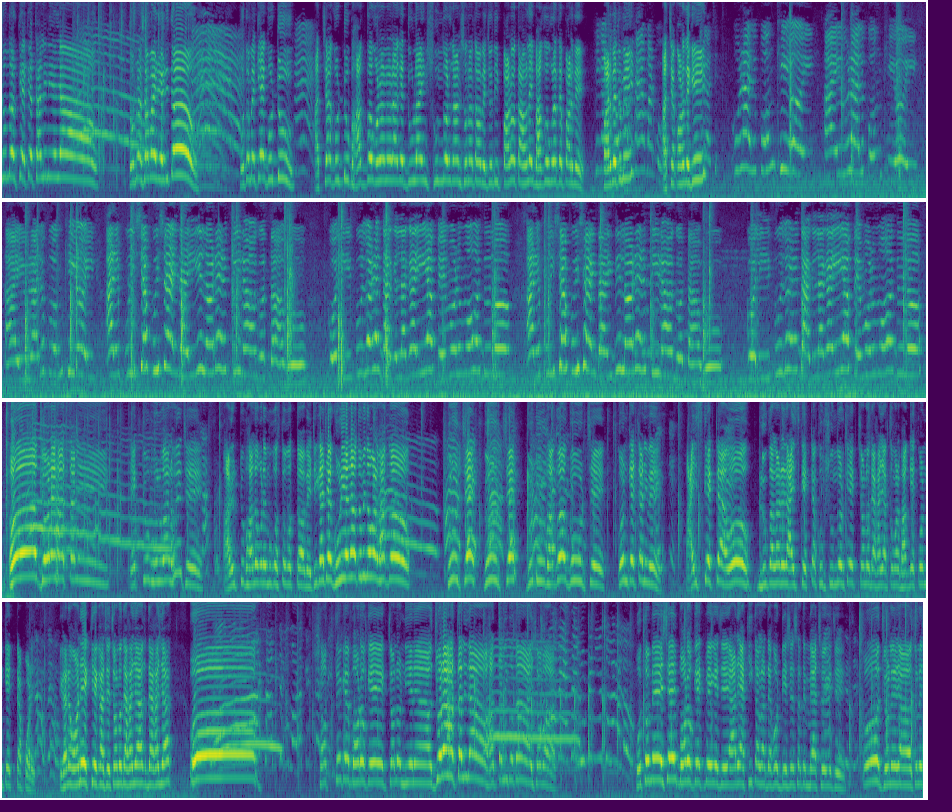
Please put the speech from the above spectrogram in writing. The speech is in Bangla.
সুন্দর কেকের থালি নিয়ে যাও। তোমরা সবাই রেডি তো? প্রথমে কে? গুড্ডু। আচ্ছা গুড্ডু ভাগ্য ঘোরানোর আগে দু লাইন সুন্দর গান শোনাতে হবে। যদি পারো তাহলেই ভাগ্য ঘোরাতে পারবে। পারবে তুমি? হ্যাঁ আচ্ছা করো দেখি। উড়াল পঙ্খী ওই হাই উড়াল পঙ্খী ওই হাই উড়াল পঙ্খী ওই। আরে পুইসা পুইসাই রাই লড়ের পিরা গোতাবো। কলি ফুলর দাগ লাগাইয়া প্রেমর মধুলো পিরা কলি ফুলর দাগ লাগাইয়া প্রেমর মধুলো। ও জোরে হাততালি। একটু ভুলভাল হয়েছে। আর একটু ভালো করে মুখস্থ করতে হবে। ঠিক আছে ঘুরিয়ে দাও তুমি তোমার ভাগ্য। ঘুরছে ঘুরছে গুড্ডুর ভাগ্য ঘুরছে। কোন কেকটা নিবে? আইস কেকটা ও ব্লু কালারের আইস কেকটা খুব সুন্দর কেক। চলো দেখা যাক তোমার ভাগ্যে কোন কেকটা পড়ে। এখানে অনেক কেক আছে। চলো দেখা যাক দেখা যাক। ও! সব থেকে বড় কেক চলো নিয়ে নাও। জোরে হাততালি দাও হাততালি কোথায় সবার? প্রথমে এসেই বড় কেক পেয়ে গেছে আর একই কালার দেখো ড্রেসের সাথে ম্যাচ হয়ে গেছে। ও চলে যাও চলে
